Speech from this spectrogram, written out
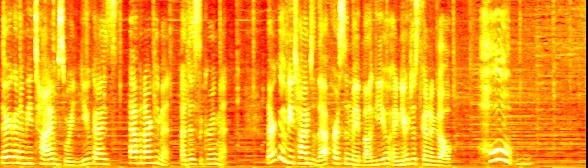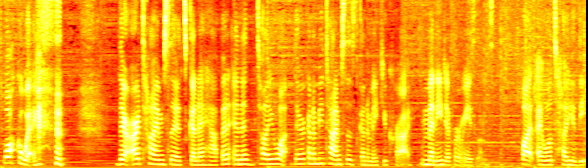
There are gonna be times where you guys have an argument, a disagreement. There are gonna be times that that person may bug you and you're just gonna go, oh, walk away. there are times that it's gonna happen, and I tell you what, there are gonna be times that it's gonna make you cry, many different reasons. But I will tell you the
